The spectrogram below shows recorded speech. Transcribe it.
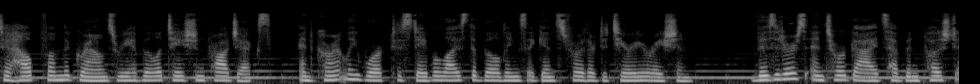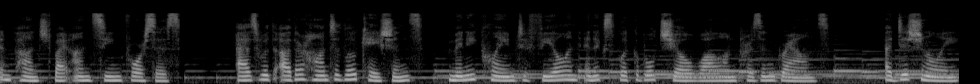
to help fund the ground's rehabilitation projects, and currently work to stabilize the buildings against further deterioration. Visitors and tour guides have been pushed and punched by unseen forces. As with other haunted locations, many claim to feel an inexplicable chill while on prison grounds. Additionally,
